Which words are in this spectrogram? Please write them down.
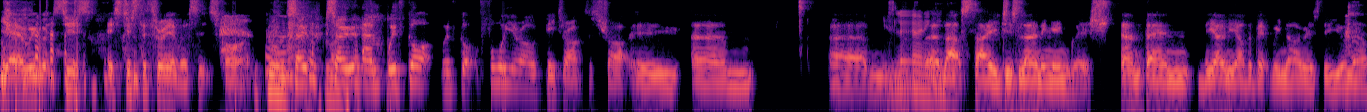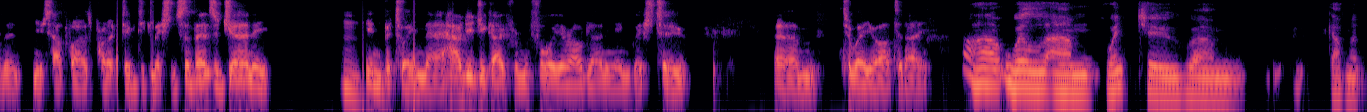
Yeah, we, it's just it's just the three of us. It's fine. Good, so good. so um, we've got we've got four year old Peter Achterstraat who um, um, at that stage is learning English, and then the only other bit we know is that you're now the New South Wales Productivity Commission. So there's a journey mm. in between there. How did you go from the four year old learning English to um, to where you are today? Uh, well, um, went to um, government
